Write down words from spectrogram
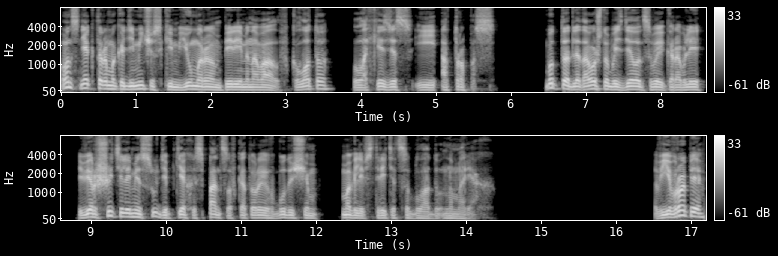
он с некоторым академическим юмором переименовал в Клото, Лахезис и Атропос, будто для того, чтобы сделать свои корабли вершителями судеб тех испанцев, которые в будущем могли встретиться Бладу на морях. В Европе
